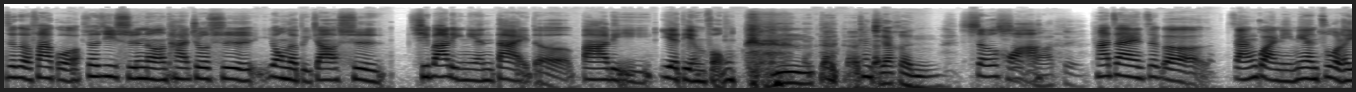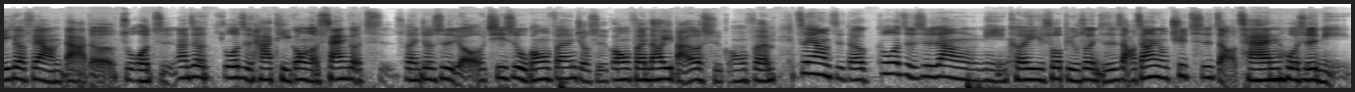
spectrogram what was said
这个法国设计师呢，他就是用了比较是七八零年代的巴黎夜店风，嗯，看起来很奢华。奢华，对，他在这个展馆里面做了一个非常大的桌子，那这个桌子他提供了三个尺寸，就是有七十五公分、九十公分到一百二十公分这样子的桌子，是让你可以说，比如说你只是早上去吃早餐，或是你。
